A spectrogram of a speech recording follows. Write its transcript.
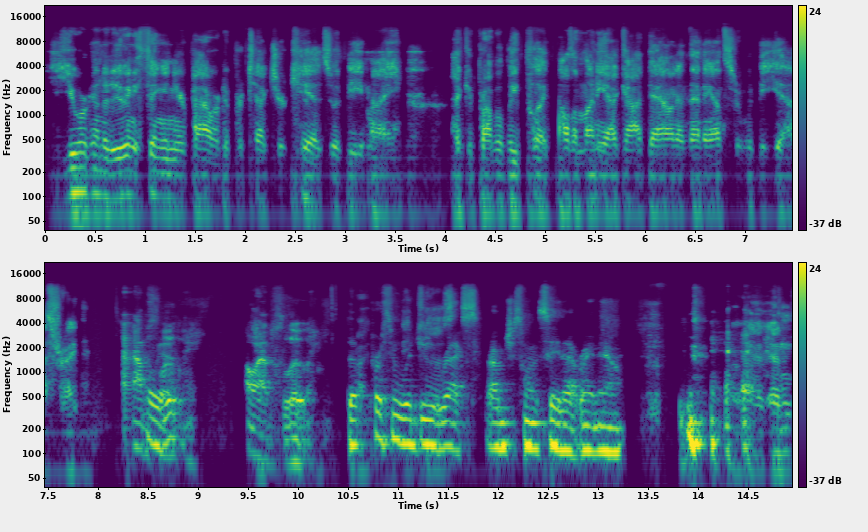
you were going to do anything in your power to protect your kids would be my, I could probably put all the money I got down and that answer would be yes, right? Absolutely. Oh, absolutely. The right. person would because, be wrecked. I just want to say that right now and,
